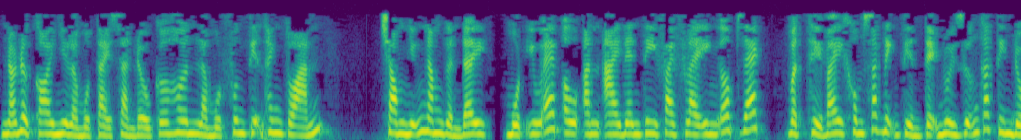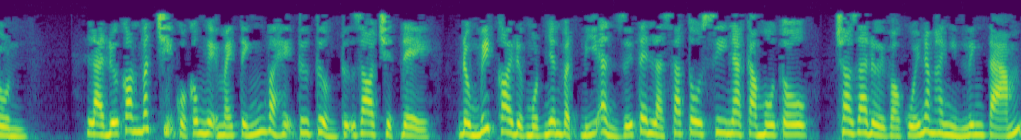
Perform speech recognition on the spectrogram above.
nó được coi như là một tài sản đầu cơ hơn là một phương tiện thanh toán. Trong những năm gần đây, một UFO Unidentified Flying Object, vật thể bay không xác định tiền tệ nuôi dưỡng các tin đồn. Là đứa con bất trị của công nghệ máy tính và hệ tư tưởng tự do triệt để, đồng Bitcoin được một nhân vật bí ẩn dưới tên là Satoshi Nakamoto, cho ra đời vào cuối năm 2008.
